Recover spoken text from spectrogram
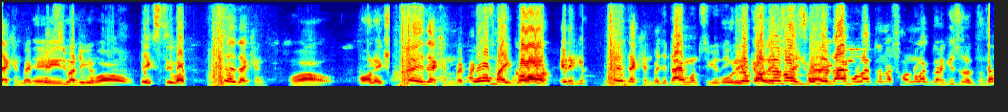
দেখেন ভাই এই বেক্সি বাটিকের ওয়াও বেক্সি বাট এই দেখেন। ওয়াও অনেক এই দেখেন ভাই ও মাই গড এটা কি দেখেন ভাই যে ডায়মন্ড সিগনেচার এগুলো করলে ভাই শরীরে ডায়মন্ড লাগবে না স্বর্ণ লাগবে না কিছু লাগবে না।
